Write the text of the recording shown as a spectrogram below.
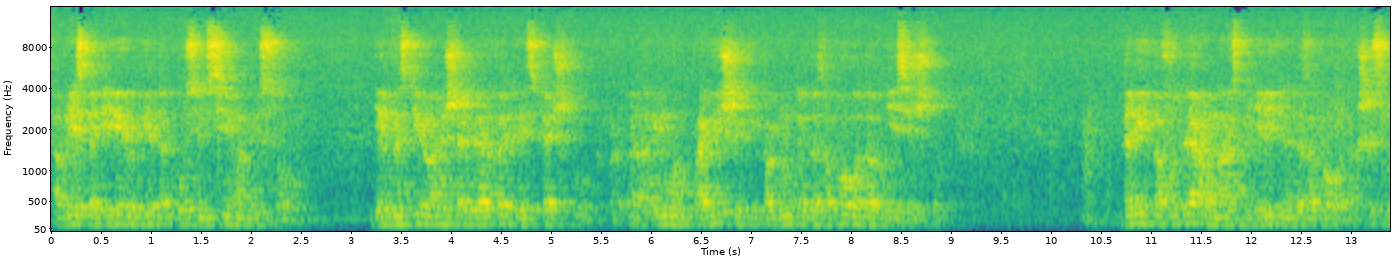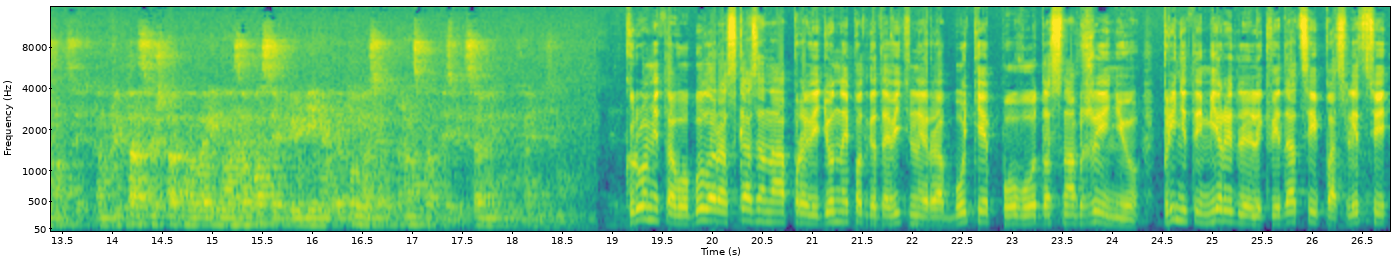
Обрезка деревьев веток 87 адресов. Диагностирование ШГРП 35 штук. Э, ремонт провисших и прогнутых газопроводов 10 штук. Доливка футляров на распределительных газопроводах 16. Комплектация штатного аварийного запаса и приведение в готовность транспорта и специальных механизмов. Кроме того, было рассказано о проведенной подготовительной работе по водоснабжению, приняты меры для ликвидации последствий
